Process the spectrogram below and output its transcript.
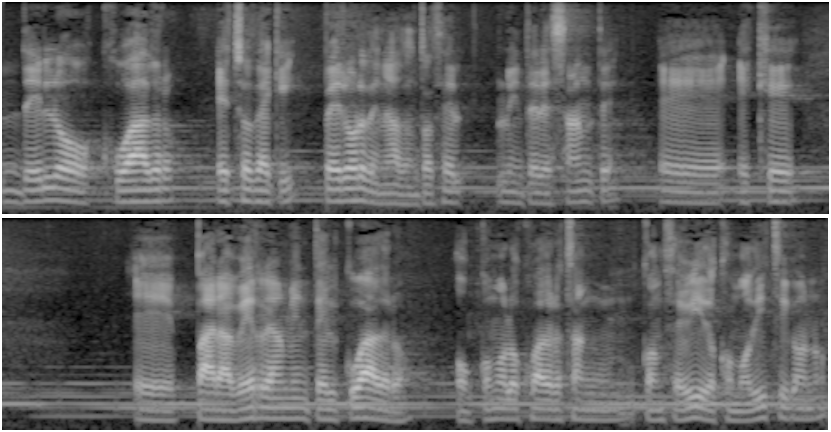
de los cuadros hechos de aquí, pero ordenados. Entonces lo interesante eh, es que eh, para ver realmente el cuadro o cómo los cuadros están concebidos, como dísticos, ¿no?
